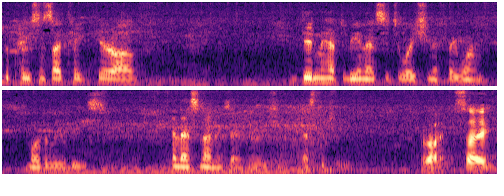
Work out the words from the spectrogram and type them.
the patients I take care of didn't have to be in that situation if they weren't morbidly obese. And that's not an exaggeration, that's the truth. Right, so, And,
